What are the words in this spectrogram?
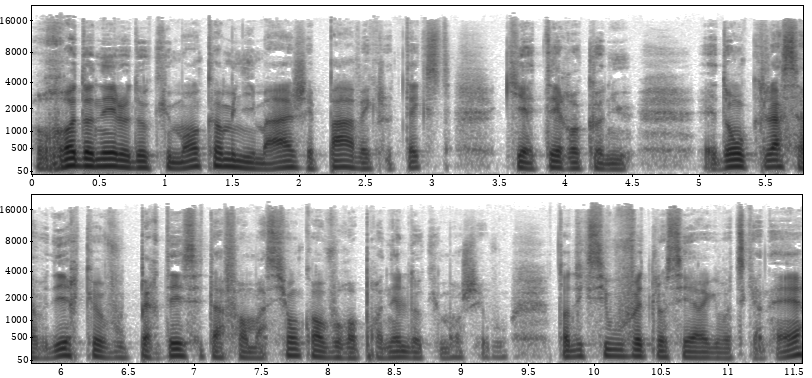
redonner le document comme une image et pas avec le texte qui a été reconnu. Et donc là, ça veut dire que vous perdez cette information quand vous reprenez le document chez vous. Tandis que si vous faites l'OCR avec votre scanner,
